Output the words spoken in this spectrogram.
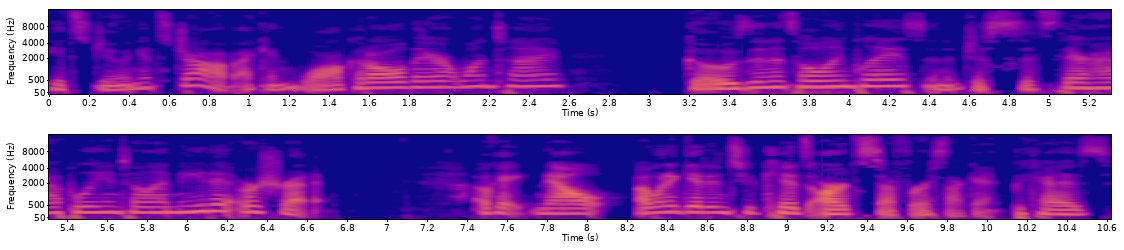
it's doing its job. I can walk it all there at one time, goes in its holding place, and it just sits there happily until I need it or shred it. Okay, now I want to get into kids' art stuff for a second because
